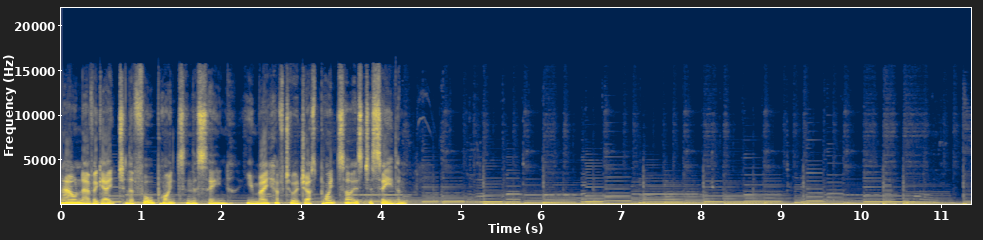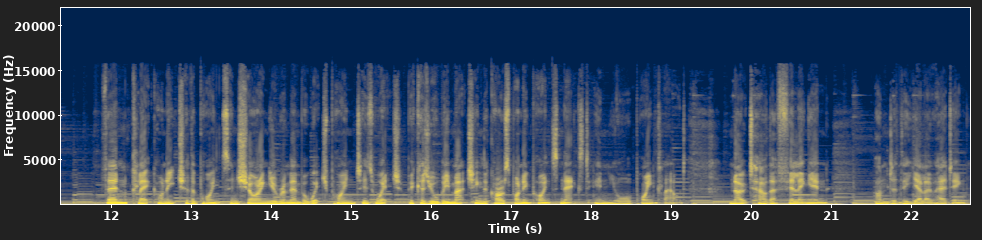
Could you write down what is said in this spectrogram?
Now navigate to the four points in the scene. You may have to adjust point size to see them. Then click on each of the points, ensuring you remember which point is which, because you'll be matching the corresponding points next in your point cloud. Note how they're filling in under the yellow heading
